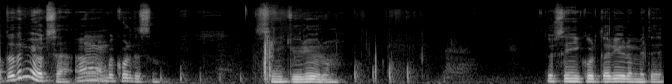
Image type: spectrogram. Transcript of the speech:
Atladın mı yoksa? Aa, Evet. bak oradasın. Seni görüyorum. Dur seni kurtarıyorum Mete.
